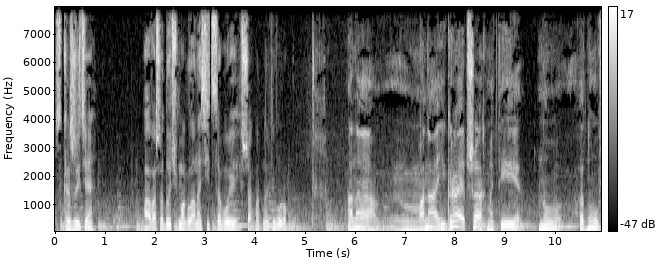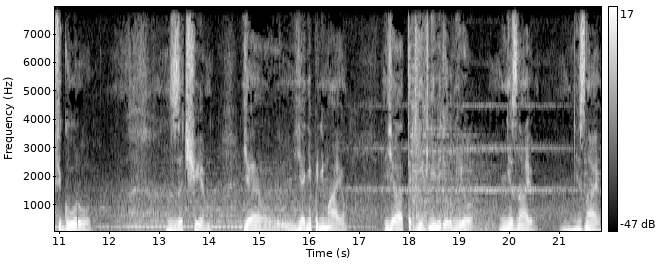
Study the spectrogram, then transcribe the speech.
Скажите, а ваша дочь могла носить с собой шахматную фигуру? Она, она играет в шахматы, ну, одну фигуру. Зачем? Я, я не понимаю. Я таких не видел у нее. Не знаю. Не знаю.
